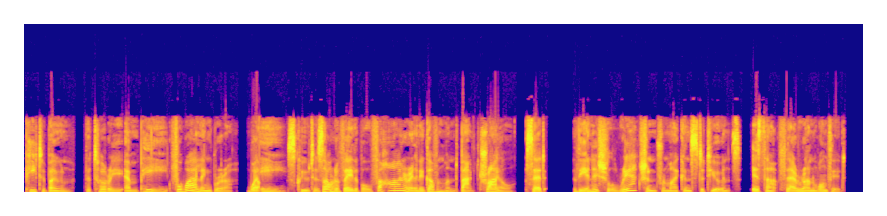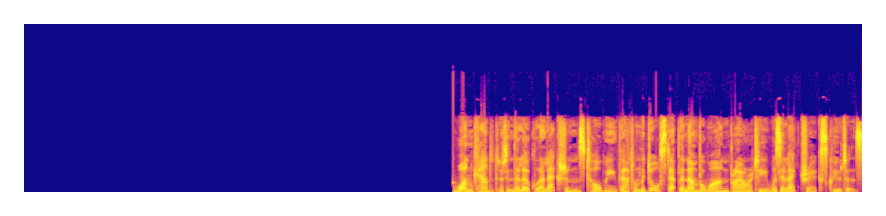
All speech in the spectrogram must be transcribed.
Peter Bone, the Tory MP for Wellingborough, where e-scooters are available for hire in a government-backed trial, said, The initial reaction from my constituents is that they're unwanted. One candidate in the local elections told me that on the doorstep the number one priority was electric scooters.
